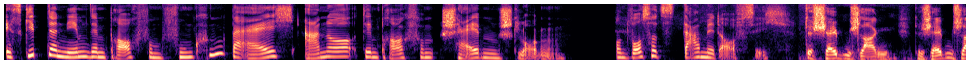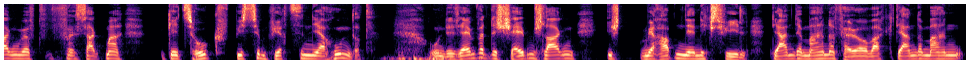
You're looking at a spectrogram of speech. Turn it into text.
Es gibt ja neben dem Brauch vom Funken bei euch auch noch den Brauch vom Scheibenschlagen. Und was hat es damit auf sich? Das Scheibenschlagen. Das Scheibenschlagen sagt man, geht zurück bis zum 14. Jahrhundert. Und das einfach das Scheibenschlagen ist, wir haben ja nichts viel. Die anderen machen ein Feuerwerk, die anderen machen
